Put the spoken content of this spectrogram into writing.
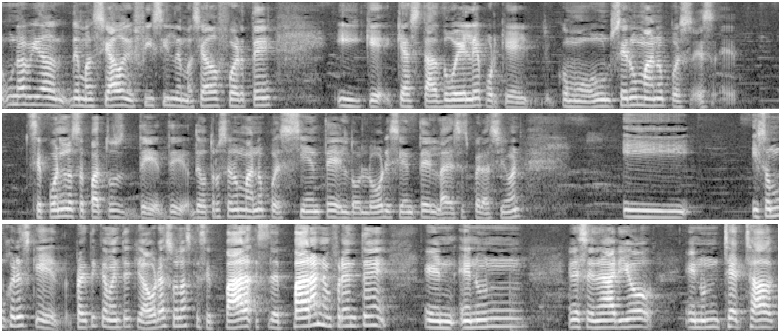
una vida demasiado difícil, demasiado fuerte y que, que hasta duele porque como un ser humano pues es, se pone los zapatos de, de- otro ser humano, pues siente el dolor y siente la desesperación. Y, y son mujeres que prácticamente que ahora son las que se, se paran enfrente en, en un en escenario, en un TED Talk,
